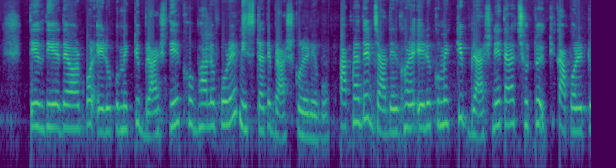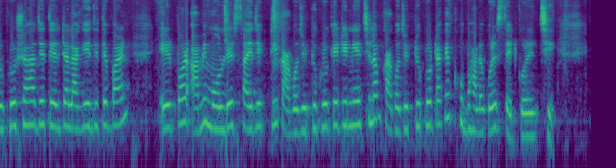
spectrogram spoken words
তেল দিয়ে দেওয়ার পর এরকম একটি ব্রাশ দিয়ে খুব ভালো করে নিচটাতে ব্রাশ করে নেব। আপনাদের যাদের ঘরে এরকম একটি ব্রাশ নেই, তারা ছোট্ট একটি কাপড়ের টুকরোর সাহায্যে তেলটা লাগিয়ে দিতে পারেন। এরপর আমি মোল্ডের সাইজে একটি কাগজের টুকরো কেটে নিয়েছিলাম। কাগজের টুকরোটাকে খুব ভালো করে সেট করেছি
